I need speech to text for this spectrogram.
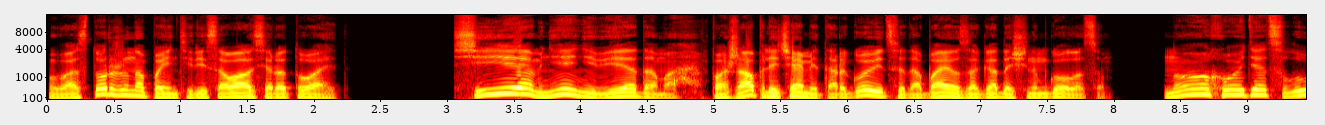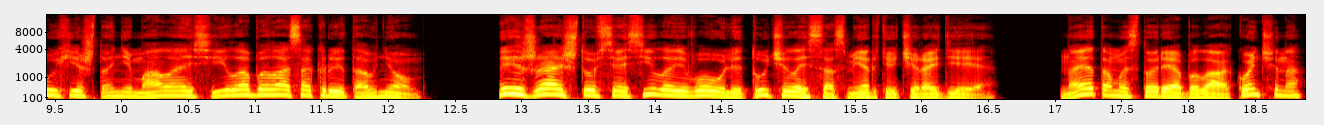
восторженно поинтересовался Ратуайт. «Сие мне неведомо», – пожал плечами торговец и добавил загадочным голосом. «Но ходят слухи, что немалая сила была сокрыта в нем. И жаль, что вся сила его улетучилась со смертью чародея. На этом история была окончена,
